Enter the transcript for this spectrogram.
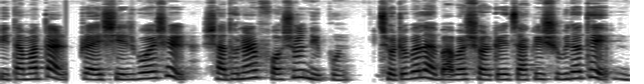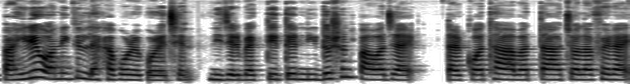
পিতামাতার প্রায় শেষ বয়সের সাধনার ফসল নিপুণ। ছোটবেলায় বাবার সরকারি চাকরির সুবিধাতে বাহিরেও অনেকদিন লেখাপড়া করেছেন। নিজের ব্যক্তিত্বের নিদর্শন পাওয়া যায়। তার কথা আবার তা চলাফেরায়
